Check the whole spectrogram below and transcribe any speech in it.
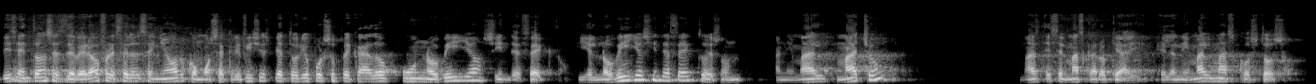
Dice entonces, deberá ofrecer el Señor como sacrificio expiatorio por su pecado un novillo sin defecto. Y el novillo sin defecto es un animal macho, más, es el más caro que hay, el animal más costoso.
